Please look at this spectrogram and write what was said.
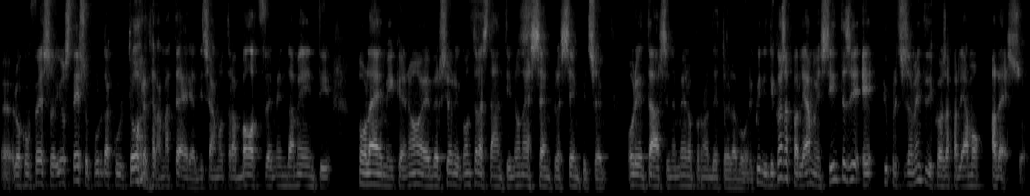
eh, lo confesso io stesso, pur da cultore della materia, diciamo, tra bozze, emendamenti, polemiche no? e versioni contrastanti, non è sempre semplice orientarsi nemmeno per un addetto ai lavori. Quindi di cosa parliamo in sintesi e più precisamente di cosa parliamo adesso?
